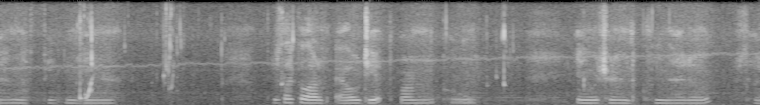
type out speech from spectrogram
In here. There's like a lot of algae at the bottom of the pool. And we're trying to clean that up. So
